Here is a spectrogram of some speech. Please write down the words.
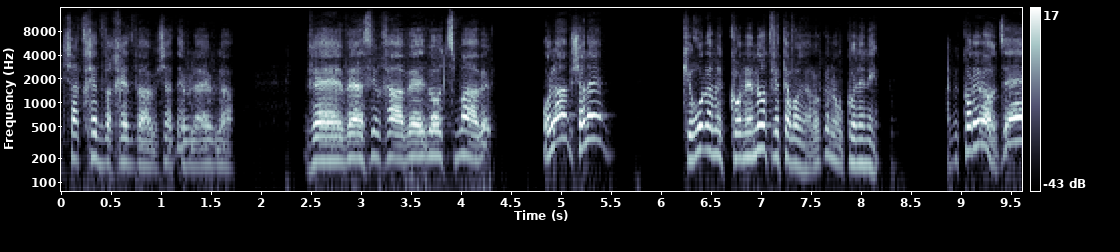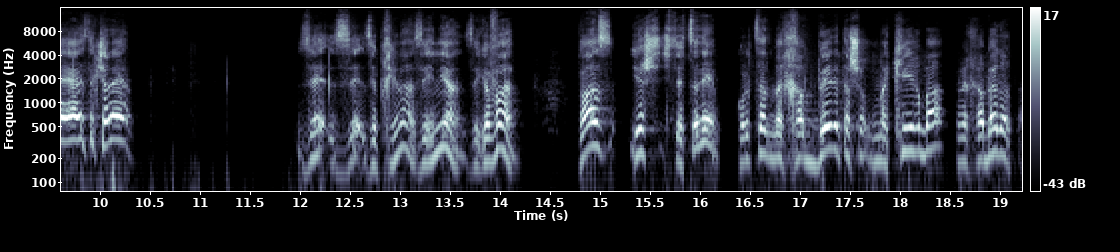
בשעת חדווה חדווה, בשעת אבלה אבלה, והשמחה, ועוצמה. עולם שלם. קראו להם מקוננות ותבונה, לא קראו מקוננים. המקוננות, זה עסק שלם. זה, זה, זה בחינה, זה עניין, זה גוון. ואז יש שתי צדדים, כל צד מכבד את השונה, מכיר בה ומכבד אותה.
